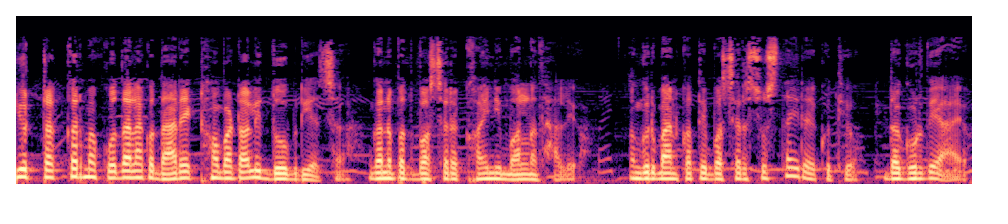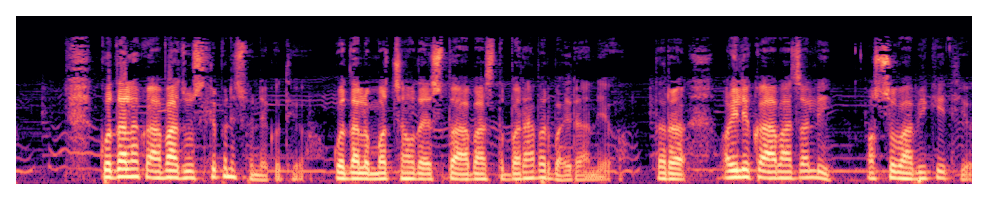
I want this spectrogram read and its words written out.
यो टक्करमा कोदालाको धार एक ठाउँबाट अलिक दोब्रिएछ। गणपत बसेर खैनी मल्न थाल्यो। अङ्गुरमान कतै बसेर सुस्ताइरहेको थियो। दगुर्दै आयो। कोदालाको आवाज उसले पनि सुनेको थियो। कोदालो मचाउँदा यस्तो आवाज त बराबर भइरहने हो। तर अहिलेको आवाज अलि अस्वाभाविकै थियो।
